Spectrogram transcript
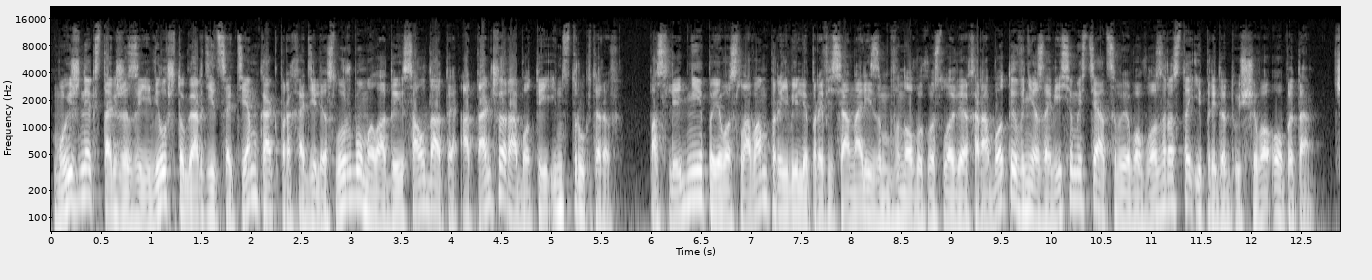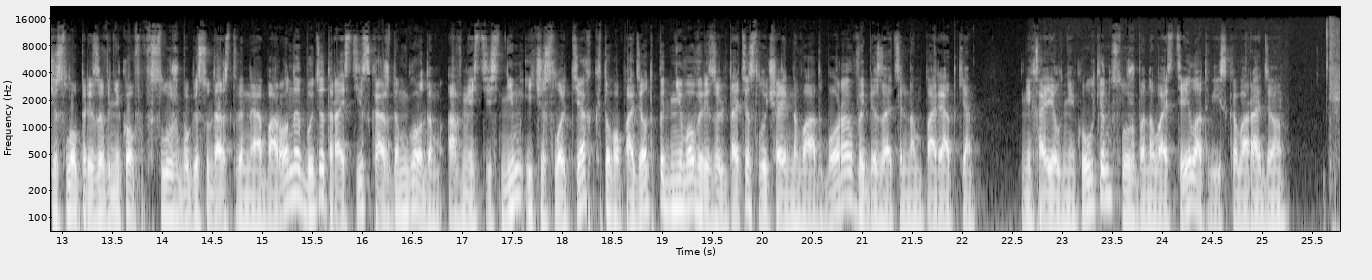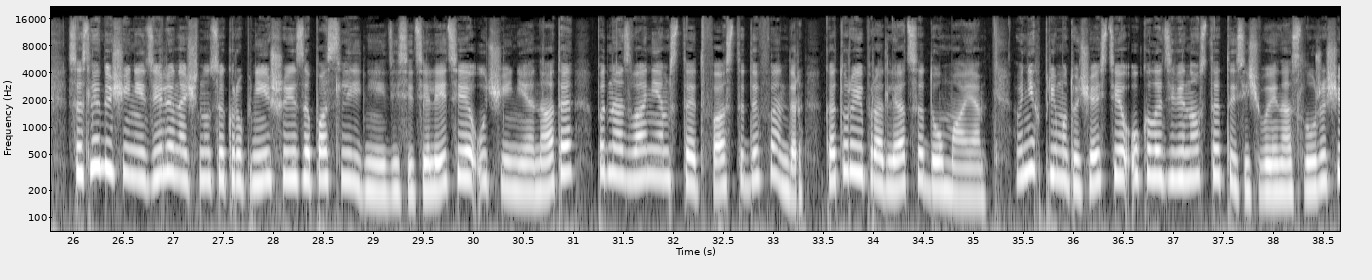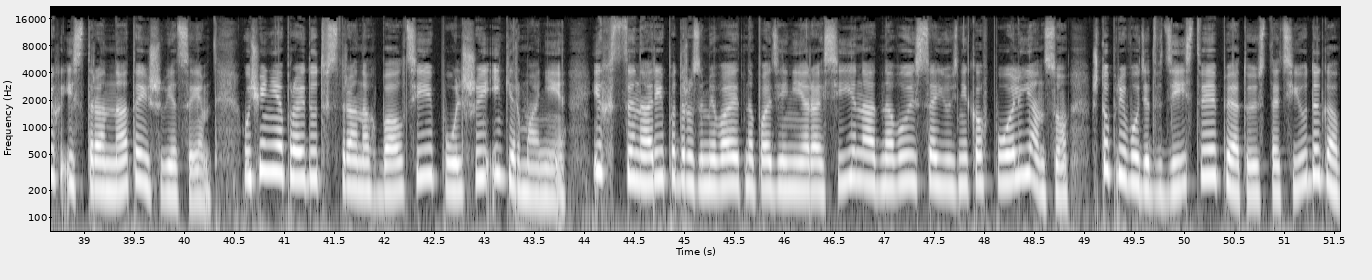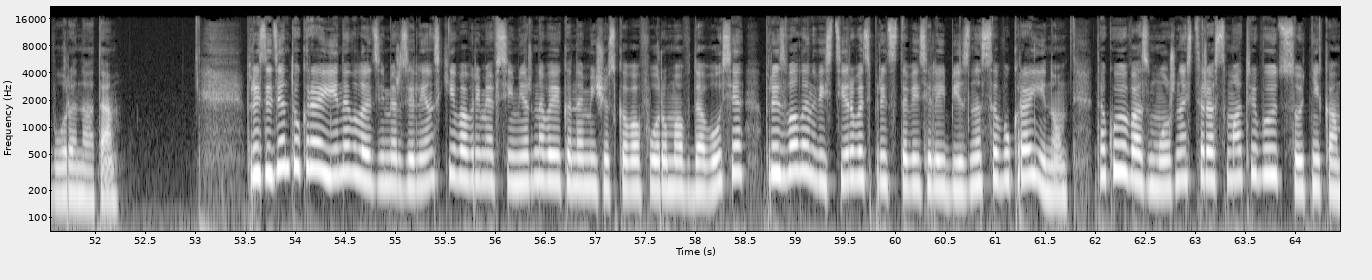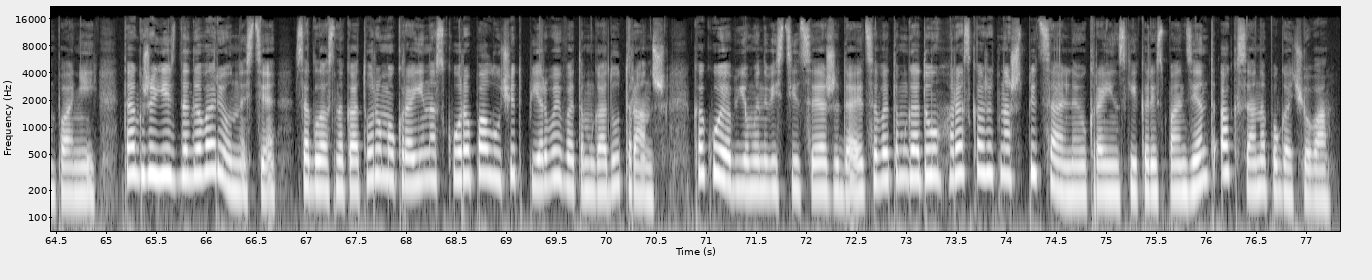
Муижнекс также заявил, что гордится тем, как проходили службу молодые солдаты, а также работой инструкторов. Последние, по его словам, проявили профессионализм в новых условиях работы вне зависимости от своего возраста и предыдущего опыта. Число призывников в службу государственной обороны будет расти с каждым годом, а вместе с ним и число тех, кто попадет под него в результате случайного отбора в обязательном порядке. Михаил Никулкин, служба новостей Латвийского радио. Со следующей недели начнутся крупнейшие за последние десятилетия учения НАТО под названием Steadfast Defender, которые продлятся до мая. В них примут участие около 90 тысяч военнослужащих из стран НАТО и Швеции. Учения пройдут в странах Балтии, Польши и Германии. Их сценарий подразумевает нападение России на одного из союзников по Альянсу, что приводит в действие пятую статью договора НАТО. Президент Украины Владимир Зеленский во время Всемирного экономического форума в Давосе призвал инвестировать представителей бизнеса в Украину. Такую возможность рассматривают сотни компаний. Также есть договоренности, согласно которым Украина скоро получит первый в этом году транш. Какой объем инвестиций ожидается в этом году, расскажет наш специальный украинский корреспондент Оксана Пугачева.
